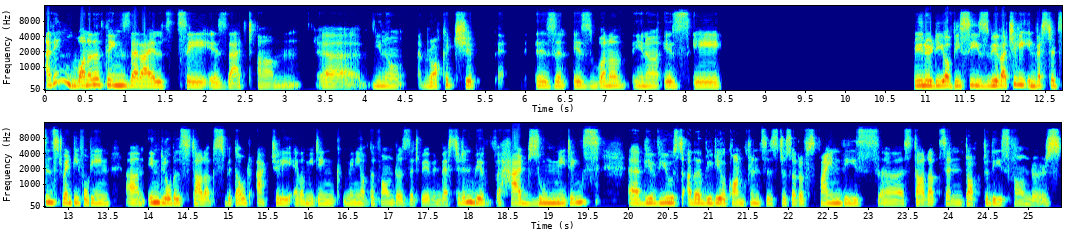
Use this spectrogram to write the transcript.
I think one of the things that i'll say is that um, uh, you know rocket ship is an, is one of you know is a community of VCs. We've actually invested since 2014 um, in global startups without actually ever meeting many of the founders that we've invested in. We've had Zoom meetings. Uh, we've used other video conferences to sort of find these uh, startups and talk to these founders.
